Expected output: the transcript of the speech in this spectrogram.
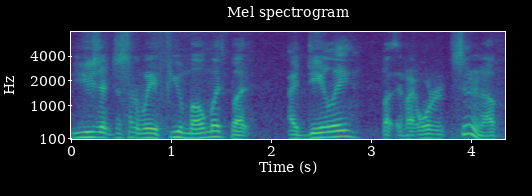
use it just to wait a few moments. But ideally, but if I order it soon enough,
